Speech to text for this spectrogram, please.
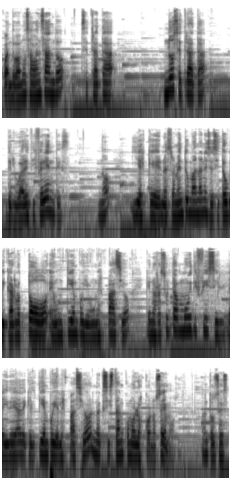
cuando vamos avanzando se trata no se trata de lugares diferentes, ¿no? Y es que nuestra mente humana necesita ubicarlo todo en un tiempo y en un espacio que nos resulta muy difícil la idea de que el tiempo y el espacio no existan como los conocemos. Entonces,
